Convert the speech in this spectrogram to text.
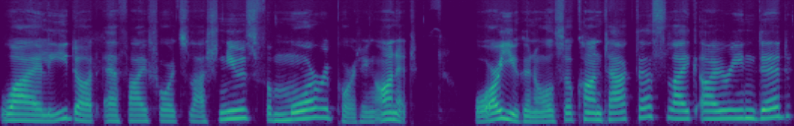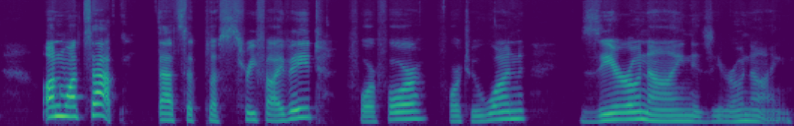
yle.fi forward slash news, for more reporting on it. Or you can also contact us, like Irene did, on WhatsApp. That's at plus 358 44 421 0909.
